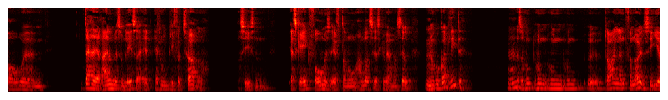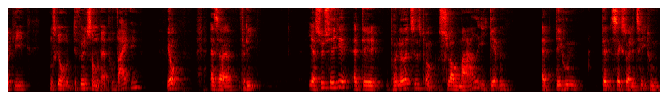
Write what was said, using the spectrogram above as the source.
Og øhm, der havde jeg regnet med som læser, at, at hun ville blive fortørnet og sige sådan, jeg skal ikke formes efter nogen andre, så jeg skal være mig selv. Men mm. hun kunne godt lide det. Mm. Altså hun, hun, hun, hun, øh, der var en eller anden fornøjelse i at blive, hun skriver, det føles som at være på vej, ikke? Jo, altså fordi jeg synes ikke, at det på noget tidspunkt slår meget igennem, at det hun, den seksualitet, hun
